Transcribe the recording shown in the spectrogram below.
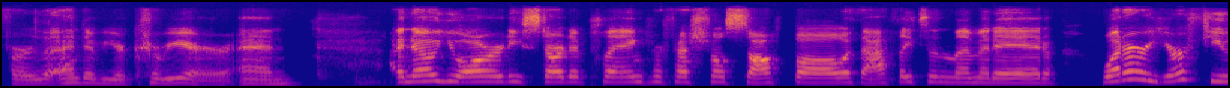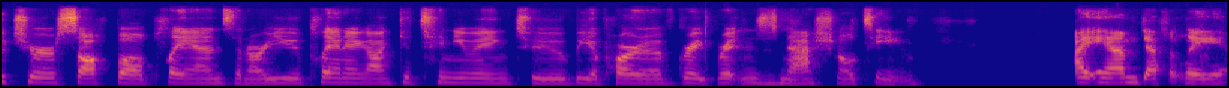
for the end of your career. And I know you already started playing professional softball with Athletes Unlimited. What are your future softball plans? And are you planning on continuing to be a part of Great Britain's national team? I am definitely.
